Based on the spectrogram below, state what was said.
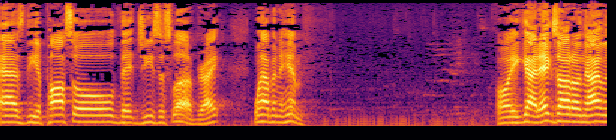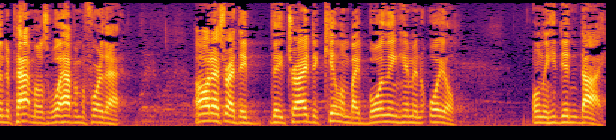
as the apostle that Jesus loved, right? What happened to him? Oh, he got exiled on the island of Patmos. What happened before that? Oh, that's right. They, they tried to kill him by boiling him in oil. Only he didn't die.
